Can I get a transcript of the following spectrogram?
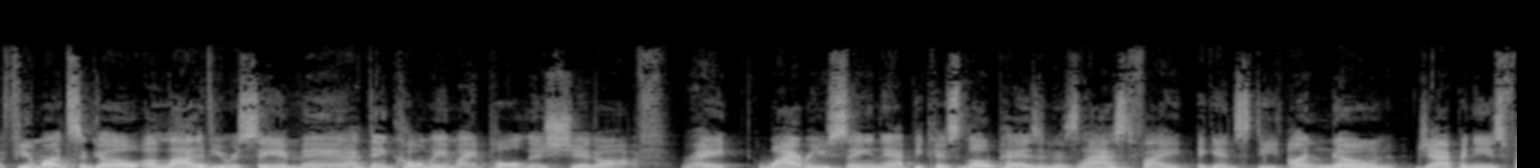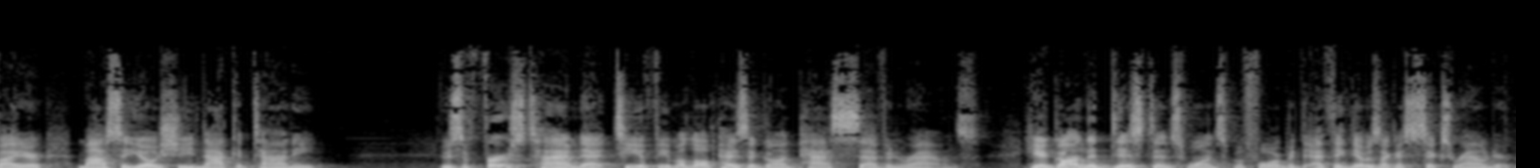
A few months ago, a lot of you were saying, man, I think Commey might pull this shit off, right? Why were you saying that? Because Lopez, in his last fight against the unknown Japanese fighter Masayoshi Nakatani, it was the first time that Teofimo Lopez had gone past seven rounds. He had gone the distance once before, but I think there was like a six rounder.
